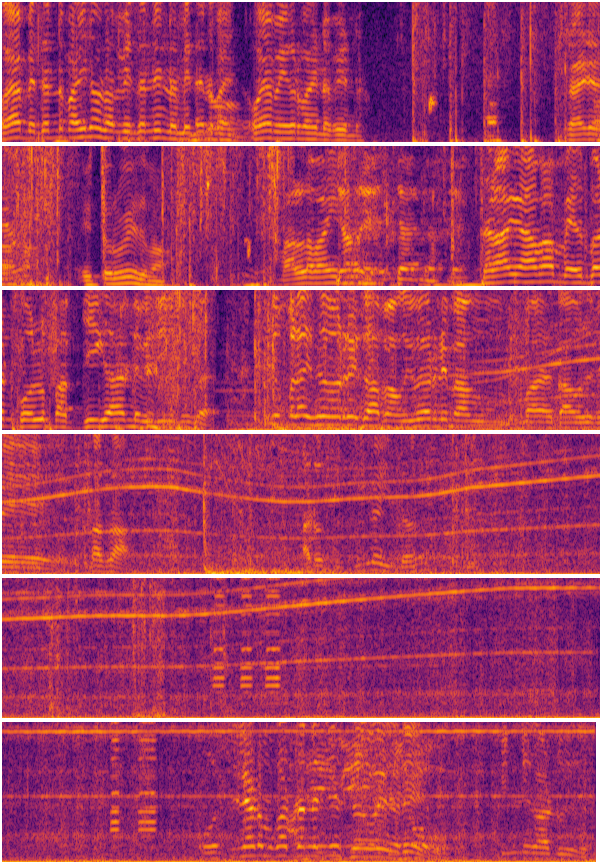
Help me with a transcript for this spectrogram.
ඔයා මෙතන බහිනවා දැන් මෙතන එන්න මෙතන බහින්න. ඔයා මේකට බහින්න පේන්න රයිඩ් එක ඉතුරු වේද මම බල්ල බහින්න තරගේ ආවා මෙල්බන් කොල්ල PUBG ගහන්න විදිහ දුක තුපලයි සර්වර් එක ආපහු ඉවරනේ මං මම කවුද මේ සසා අඩෝ සිසිල ඉද ඔස්ලේට මොකක්ද නැති සර්වර් එකනේ? පින්නේ කාඩු එක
